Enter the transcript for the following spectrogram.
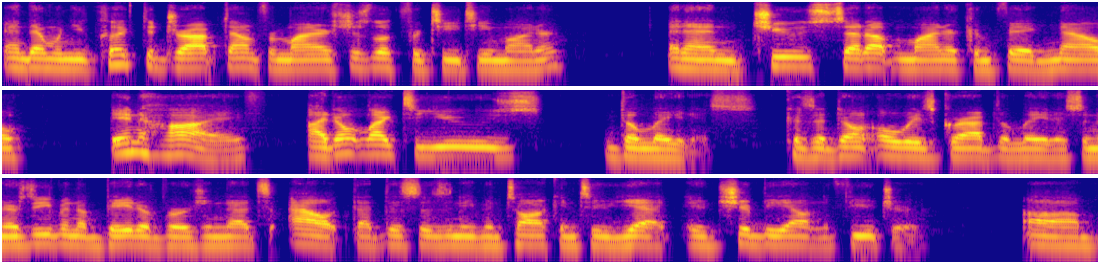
And then when you click the drop down for miners, just look for TT miner and then choose setup miner config. Now in Hive, I don't like to use the latest because I don't always grab the latest. And there's even a beta version that's out that this isn't even talking to yet. It should be out in the future um,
